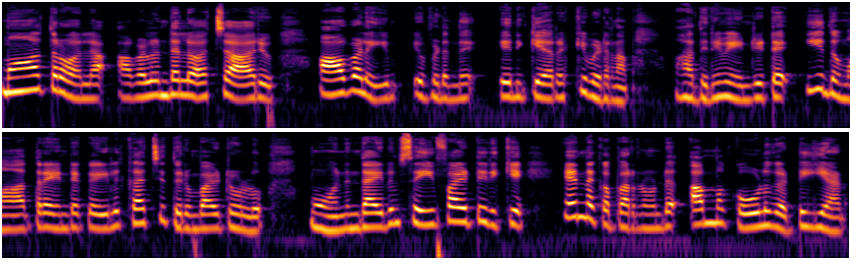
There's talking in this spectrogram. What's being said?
മാത്രമല്ല അവളുണ്ടല്ലോ ആ ചാരു. അവളെയും ഇവിടുന്ന് എനിക്ക് ഇറക്കി വിടണം. അതിന് വേണ്ടിയിട്ട് ഇത് മാത്രമേ എന്റെ കയ്യിൽ കച്ചി തുരുമ്പായിട്ടുള്ളൂ. മോനെന്തായാലും സേഫായിട്ടിരിക്കെ എന്നൊക്കെ പറഞ്ഞുകൊണ്ട് അമ്മ കോൾ കെട്ടുകയാണ്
